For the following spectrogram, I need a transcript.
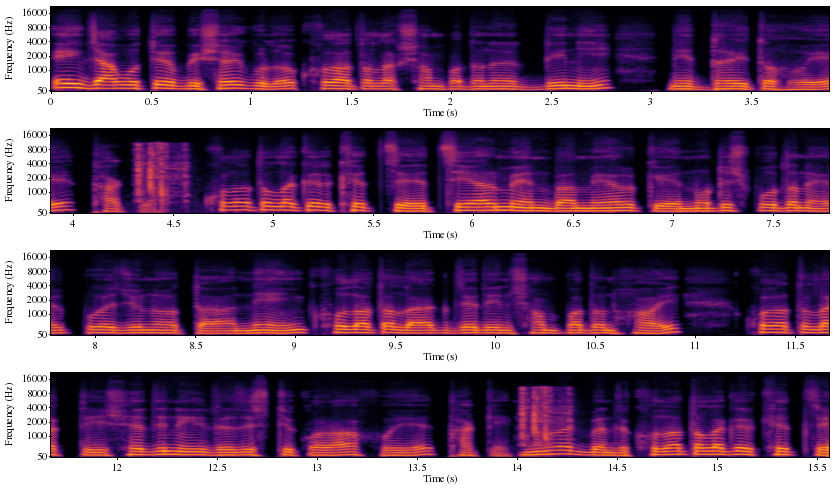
এই যাবতীয় বিষয়গুলো খোলা তালাক সম্পাদনের দিনই নির্ধারিত হয়ে থাকে। খোলা তালাকের ক্ষেত্রে চেয়ারম্যান বা মেয়রকে নোটিশ প্রদানের প্রয়োজনীয়তা নেই। খোলা তালাক যেদিন সম্পাদন হয় খোলা তালাকটি সেদিনই রেজিস্ট্রি করা হয়ে থাকে। মনে রাখবেন যে খোলা তালাকের ক্ষেত্রে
